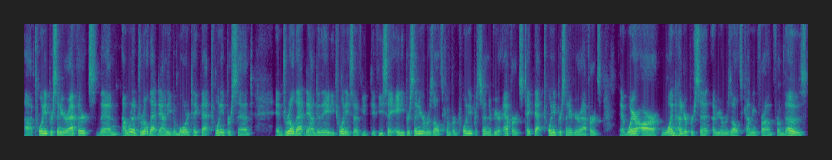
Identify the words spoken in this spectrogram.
uh, 20% of your efforts. Then I want to drill that down even more and take that 20% and drill that down to the 80 20. So if you, if you say 80% of your results come from 20% of your efforts, take that 20% of your efforts and where are 100% of your results coming from from those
